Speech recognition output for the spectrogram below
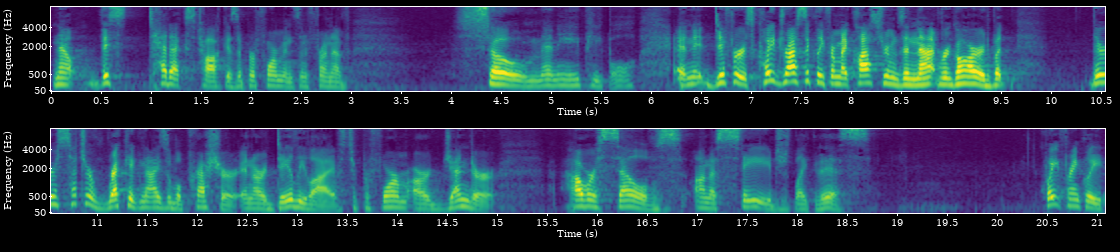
Now, this TEDx talk is a performance in front of so many people, and it differs quite drastically from my classrooms in that regard, but there is such a recognizable pressure in our daily lives to perform our gender ourselves on a stage like this. Quite frankly,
